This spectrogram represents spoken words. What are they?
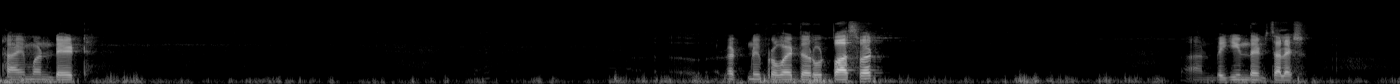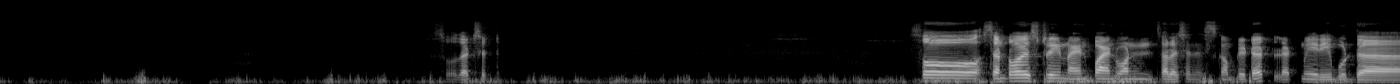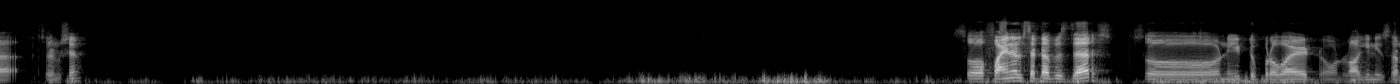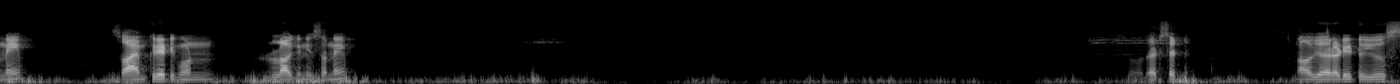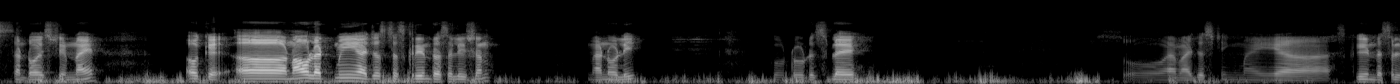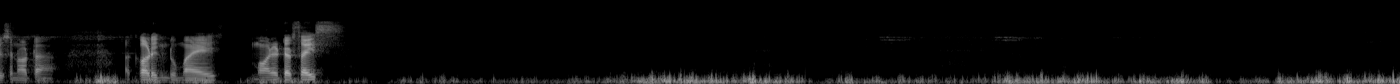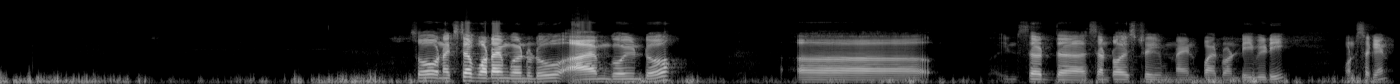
Time and date. Let me provide the root password and begin the installation. So that's it So CentOS Stream 9.1 installation is completed. Let me reboot the virtual machine. So final setup is there. So need to provide on login username. So I am creating one login username. That's it. Now we are ready to use CentOS Stream 9 okay uh, now let me adjust the screen resolution manually. Go to display. So I'm adjusting my uh, screen resolution not, uh, according to my monitor size so next step what I'm going to do I'm going to uh, insert the CentOS Stream 9.1 DVD once again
